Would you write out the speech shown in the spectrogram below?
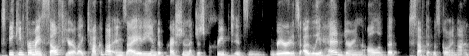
speaking for myself here, like talk about anxiety and depression that just creeped its reared its ugly head during all of the stuff that was going on.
